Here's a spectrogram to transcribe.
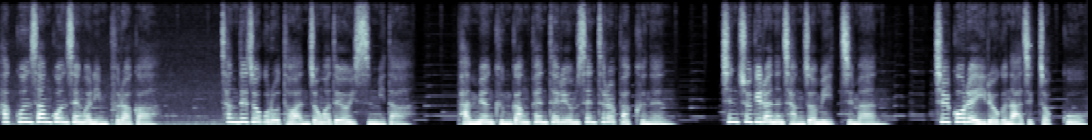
학군 상권 생활 인프라가 상대적으로 더 안정화되어 있습니다. 반면 금강 펜테리움 센트럴파크는 신축이라는 장점이 있지만 실거래 이력은 아직 적고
